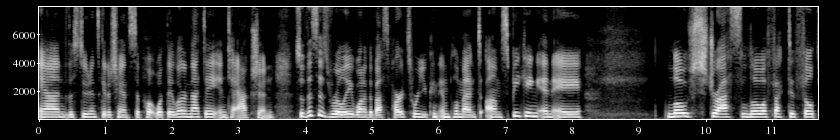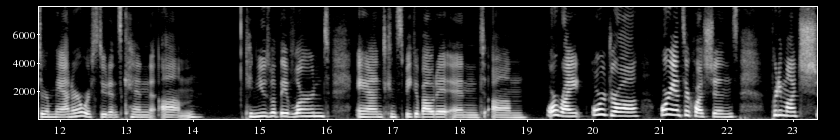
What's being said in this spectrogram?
and the students get a chance to put what they learned that day into action. So, this is really one of the best parts where you can implement um, speaking in a low stress, low affective filter manner where students can. Um, can use what they've learned and can speak about it and um, or write or draw or answer questions pretty much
